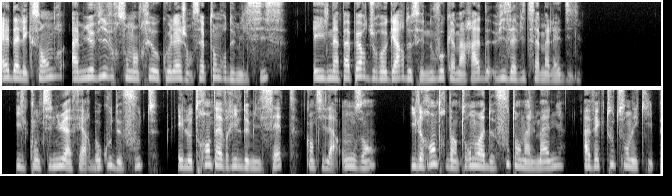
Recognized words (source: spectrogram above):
aide Alexandre à mieux vivre son entrée au collège en septembre 2006 et il n'a pas peur du regard de ses nouveaux camarades vis-à-vis de sa maladie. Il continue à faire beaucoup de foot et le 30 avril 2007, quand il a 11 ans, il rentre d'un tournoi de foot en Allemagne avec toute son équipe.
